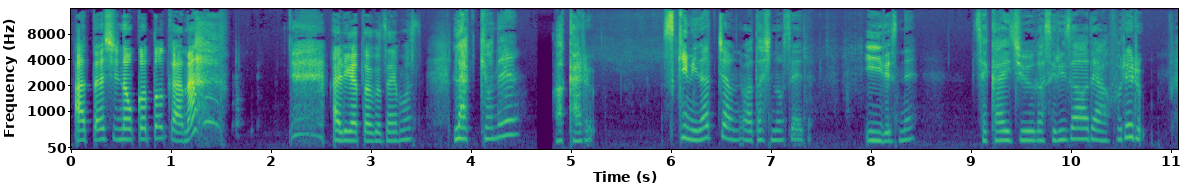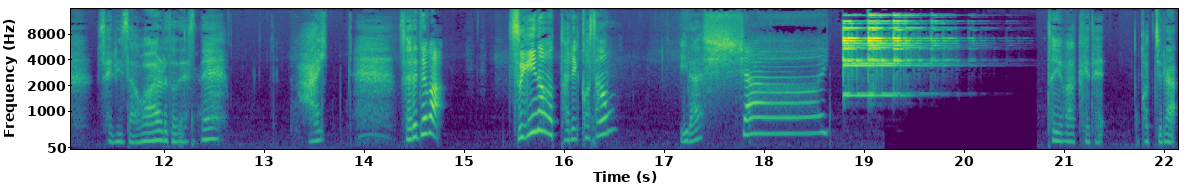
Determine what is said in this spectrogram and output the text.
私のことかな？ありがとうございます。らっきょね。わかる。好きになっちゃうね、私のせいで。いいですね。世界中が芹沢で溢れる、芹沢ワールドですね。はい。それでは、次のトリコさん、いらっしゃい。というわけで、こちら、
